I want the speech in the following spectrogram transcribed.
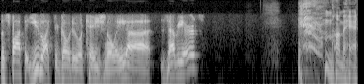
the spot that you like to go to occasionally, uh, Xavier's. My man,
